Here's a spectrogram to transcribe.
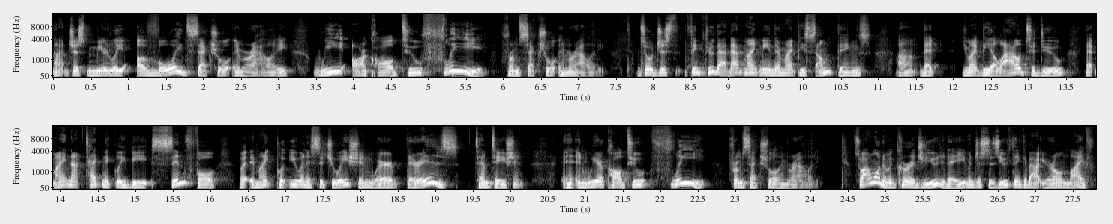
not just merely avoid sexual immorality, we are called to flee from sexual immorality. And so just think through that. That might mean there might be some things um, that you might be allowed to do that might not technically be sinful, but it might put you in a situation where there is temptation. And we are called to flee from sexual immorality. So I want to encourage you today, even just as you think about your own life,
